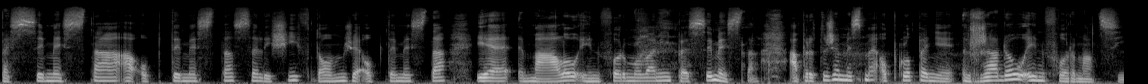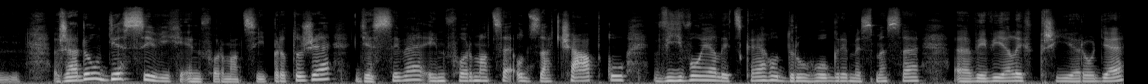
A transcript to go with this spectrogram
pesimista a optimista se liší v tom, že optimista je málo informovaný pesimista. A protože my jsme obklopeni řadou informací, řadou děsivých informací, protože děsivé informace od začátku vývoje lidského druhu, kdy my jsme se eh, vyvíjeli v přírodě,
